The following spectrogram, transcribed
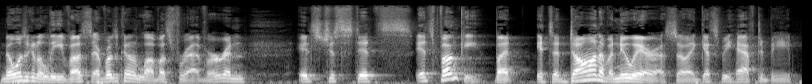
No one's going to leave us. Everyone's going to love us forever, and it's just it's it's funky, but it's a dawn of a new era. So I guess we have to be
